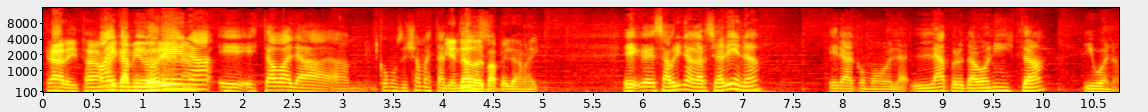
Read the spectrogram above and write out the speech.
Claro, y estaba Migorena, eh, estaba la, um, ¿cómo se llama esta Bien actriz? dado el papel a Mike. Eh, eh, Sabrina García Arena era como la, la protagonista. Y bueno,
